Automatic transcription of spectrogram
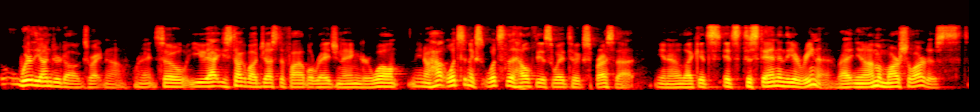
we're the underdogs right now, right? So you you talk about justifiable rage and anger. Well, you know, how what's an ex, what's the healthiest way to express that? You know, like it's it's to stand in the arena, right? You know, I'm a martial artist,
